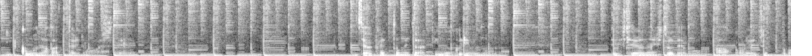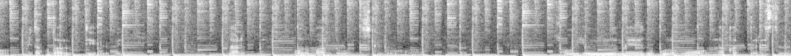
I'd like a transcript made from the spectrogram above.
1個もなかったりとかして。ジャケット見たらキングクリムゾンで知らない人でもあこれちょっと見たことあるっていう風になるものもあると思うんですけどそういう有名どころもなかったりするっ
